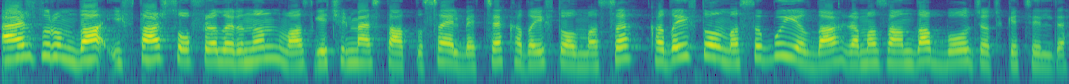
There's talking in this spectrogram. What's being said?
Erzurum'da iftar sofralarının vazgeçilmez tatlısı elbette kadayıf dolması. Kadayıf dolması bu yılda Ramazan'da bolca tüketildi.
